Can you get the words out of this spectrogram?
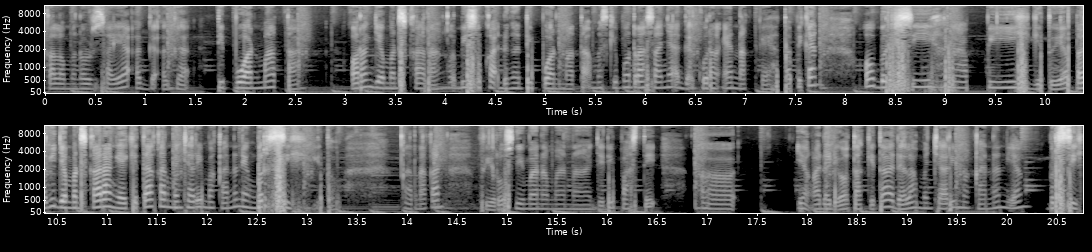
kalau menurut saya agak-agak tipuan mata. Orang zaman sekarang lebih suka dengan tipuan mata meskipun rasanya agak kurang enak ya. Tapi kan oh bersih rapi gitu ya. Apalagi zaman sekarang ya kita akan mencari makanan yang bersih gitu karena kan virus di mana-mana. Jadi pasti uh, yang ada di otak kita adalah mencari makanan yang bersih.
